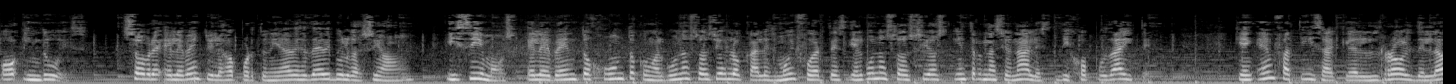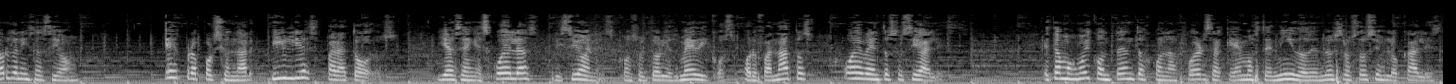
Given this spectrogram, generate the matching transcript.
o hindúes. Sobre el evento y las oportunidades de divulgación, hicimos el evento junto con algunos socios locales muy fuertes y algunos socios internacionales, dijo Pudaite, quien enfatiza que el rol de la organización es proporcionar Biblias para todos, ya sea en escuelas, prisiones, consultorios médicos, orfanatos o eventos sociales. Estamos muy contentos con la fuerza que hemos tenido de nuestros socios locales.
